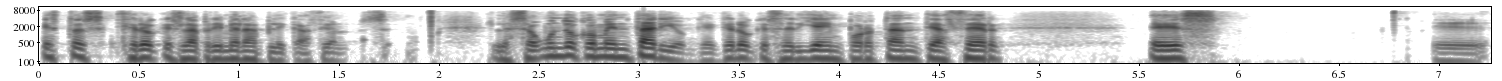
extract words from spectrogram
esto es, creo que es la primera aplicación. El segundo comentario que creo que sería importante hacer es eh,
